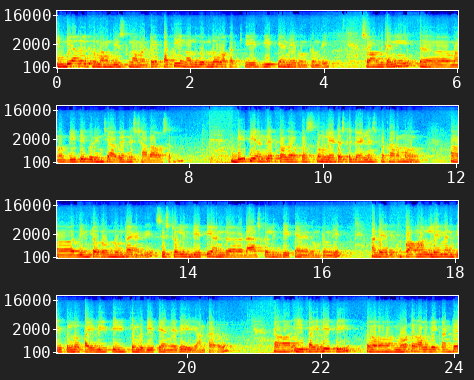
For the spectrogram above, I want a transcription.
ఇండియాలో ఇప్పుడు మనం తీసుకున్నామంటే ప్రతి నలుగురిలో ఒకరికి బీపీ అనేది ఉంటుంది. సో అందుకని మనం బీపీ గురించి అవేర్నెస్ చాలా అవసరం. బీపీ అంటే ప్ర- ప్రస్తుతం లేటెస్ట్ గైడ్లైన్స్ ప్రకారము దీంట్లో రెండు ఉంటాయండి. Systolic BP and diastolic BP అనేది ఉంటుంది. అంటే కామన్ లేమన్ పీపుల్లో పై బీపీ కింద బీపీ అనేది అంటారు. ఈ పై బీపీ నూట నలభై కంటే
